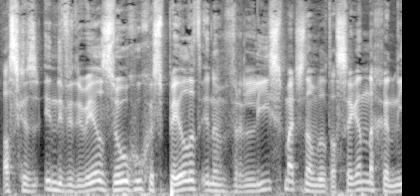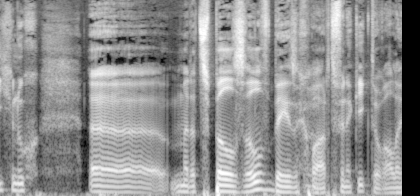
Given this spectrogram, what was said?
als je individueel zo goed gespeeld hebt in een verliesmatch, dan wil dat zeggen dat je niet genoeg eh, met het spel zelf bezig Mm. waart, vind ik toch al.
